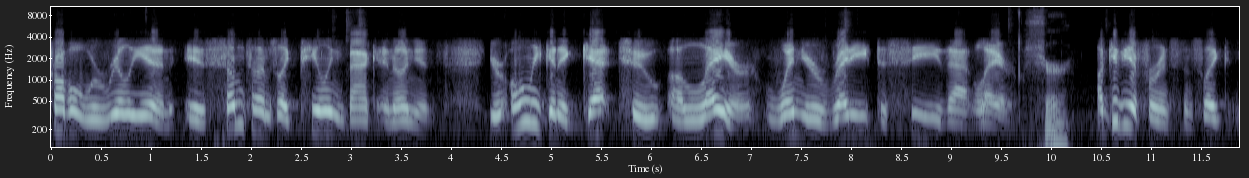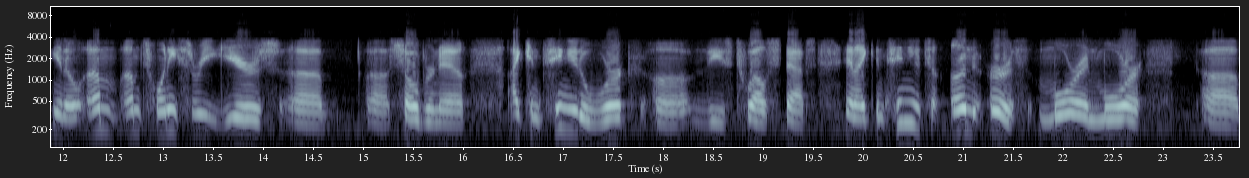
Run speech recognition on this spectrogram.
trouble we're really in is sometimes like peeling back an onion. You're only going to get to a layer when you're ready to see that layer. Sure. I'll give you a for instance. Like you know, I'm I'm 23 years uh, uh, sober now. I continue to work uh, these 12 steps, and I continue to unearth more and more uh,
